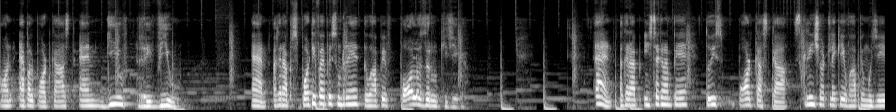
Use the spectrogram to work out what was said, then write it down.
on Apple podcast and give review and अगर आप स्पॉटिफाई पे सुन रहे हैं तो वहाँ पे फॉलो ज़रूर कीजिएगा। एंड अगर आप इंस्टाग्राम पे हैं तो इस पॉडकास्ट का स्क्रीनशॉट लेके वहाँ पे मुझे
